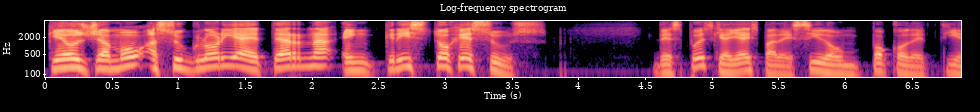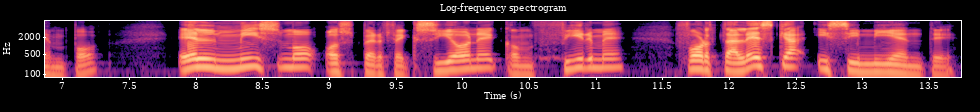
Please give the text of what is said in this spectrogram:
que os llamó a su gloria eterna en Cristo Jesús, después que hayáis padecido un poco de tiempo, Él mismo os perfeccione, confirme, fortalezca y simiente.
